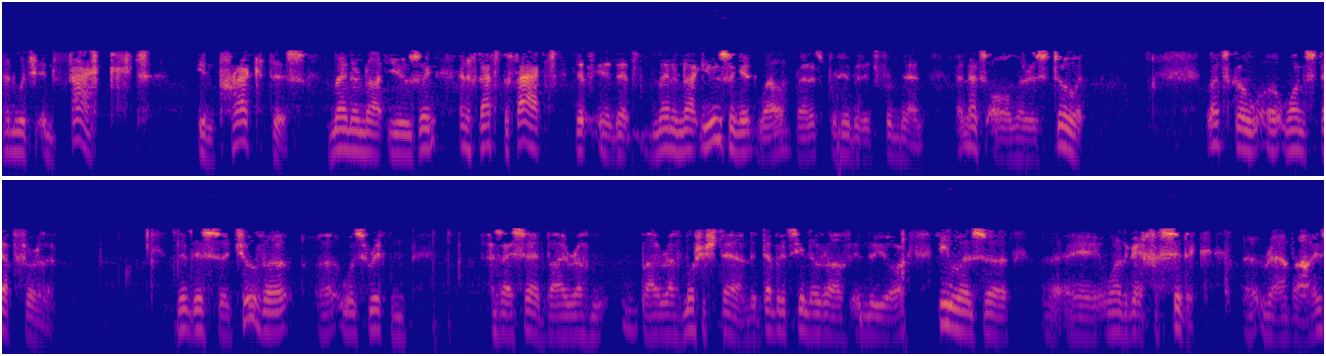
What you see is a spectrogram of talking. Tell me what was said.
and which in fact, in practice, men are not using. And if that's the fact that, that men are not using it, well, then it's prohibited for men, and that's all there is to it. Let's go uh, one step further this uh, tshuva uh, was written, as I said, by Rav, by Rav Moshe Stern, the Debrecen Rav in New York. He was uh, a, one of the great Hasidic uh, rabbis.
